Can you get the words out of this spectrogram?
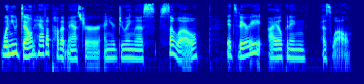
When you don't have a puppet master and you're doing this solo, it's very eye opening as well.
